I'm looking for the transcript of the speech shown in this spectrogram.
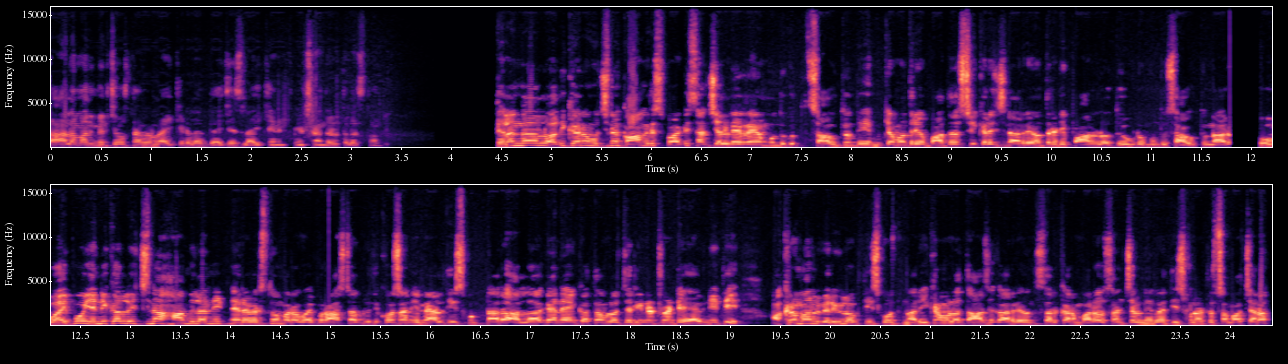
చాలా మంది మీరు చూస్తున్నారు లైక్ చేయడం దయచేసి లైక్ చేయండి. ఇన్ఫర్మేషన్ అందరూ తెలుస్తుంది. తెలంగాణలో అధికారం వచ్చిన కాంగ్రెస్ పార్టీ సంచలన నిర్ణయం ముందుకు సాగుతుంది. ముఖ్యమంత్రిగా బాధ్యత స్వీకరించిన రేవంత్ రెడ్డి పాలనలో దూకుడు ముందు సాగుతున్నారు. ఓవైపు ఎన్నికల్లో ఇచ్చిన హామీలన్నింటి నెరవేరుస్తూ మరోవైపు రాష్ట్ర అభివృద్ధి కోసం నిర్ణయాలు తీసుకుంటున్నారు. అలాగనే గతంలో జరిగినటువంటి అవినీతి అక్రమాలను వెలుగులోకి తీసుకొస్తున్నారు ఈ క్రమంలో తాజాగా రేవంత్ సర్కార్ మరో సంచలన నిర్ణయం తీసుకున్నట్లు సమాచారం.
